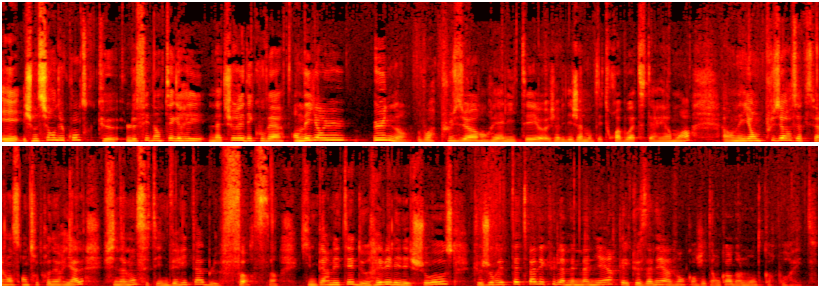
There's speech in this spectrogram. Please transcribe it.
Et je me suis rendu compte que le fait d'intégrer nature et découverte, en ayant eu une, voire plusieurs en réalité, euh, j'avais déjà monté trois boîtes derrière moi, en ayant plusieurs expériences entrepreneuriales, finalement c'était une véritable force hein, qui me permettait de révéler des choses que j'aurais peut-être pas vécues de la même manière quelques années avant quand j'étais encore dans le monde corporate.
